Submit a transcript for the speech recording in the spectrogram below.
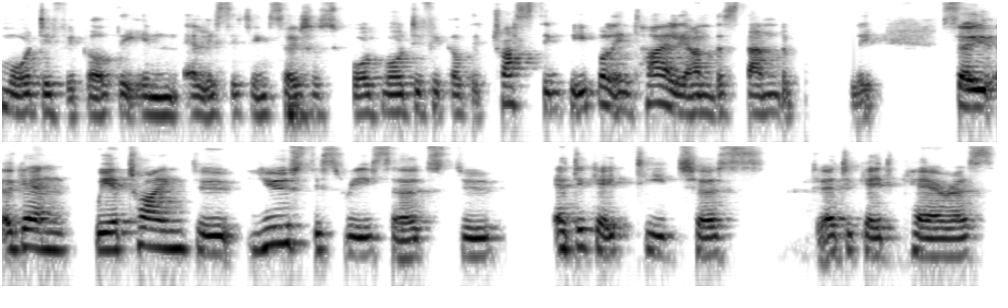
more difficulty in eliciting mm. social support, more difficulty trusting people, entirely understandably. So, again, we are trying to use this research to educate teachers, to educate carers,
